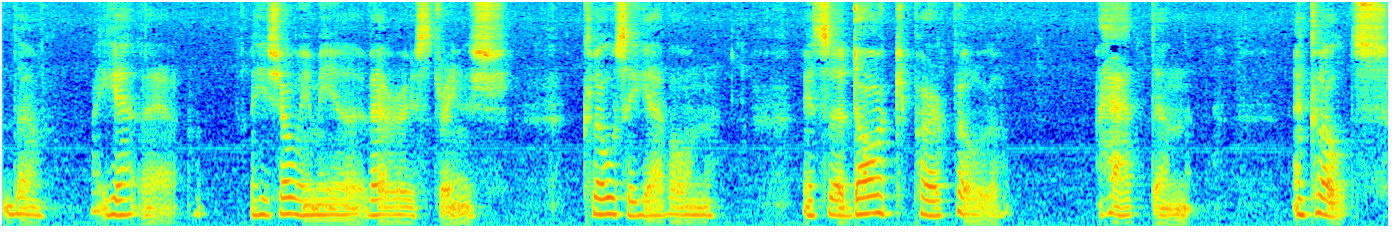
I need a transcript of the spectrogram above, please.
the yeah uh, he's showing me a very strange clothes he have on. It's a dark purple hat and and clothes,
